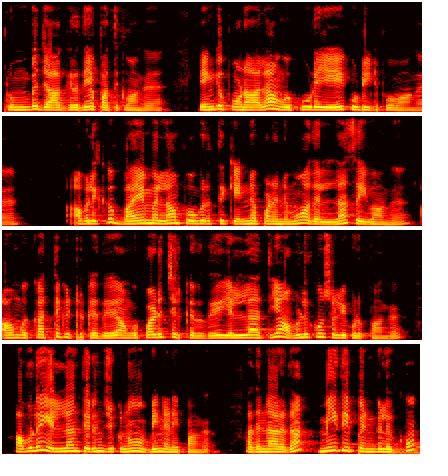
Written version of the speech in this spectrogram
ரொம்ப ஜாக்கிரதையாக பார்த்துக்குவாங்க எங்கே போனாலும் அவங்க கூடையே கூட்டிகிட்டு போவாங்க. அவளுக்கு பயமெல்லாம் போகிறதுக்கு என்ன பண்ணணுமோ அதெல்லாம் செய்வாங்க. அவங்க கற்றுக்கிட்டு இருக்கிறது அவங்க படிச்சிருக்கிறது எல்லாத்தையும் அவளுக்கும் சொல்லி கொடுப்பாங்க. அவளும் எல்லாம் தெரிஞ்சுக்கணும் அப்படின்னு நினைப்பாங்க. அதனால தான் மீதி பெண்களுக்கும்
